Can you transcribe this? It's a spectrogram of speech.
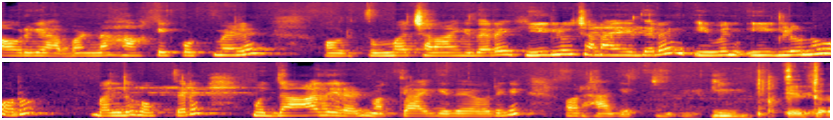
ಅವ್ರಿಗೆ ಆ ಬಣ್ಣ ಹಾಕಿ ಕೊಟ್ಮೇಲೆ ಅವರು ತುಂಬ ಚೆನ್ನಾಗಿದ್ದಾರೆ. ಈಗಲೂ ಚೆನ್ನಾಗಿದ್ದಾರೆ. ಈವನ್ ಈಗಲೂ ಅವರು ಬಂದು ಹೋಗ್ತಾರೆ. ಮುದ್ದಾದ ಎರಡು ಮಕ್ಕಳಾಗಿದೆ ಅವರಿಗೆ. ಅವ್ರು ಹಾಗೆ ಈ ತರ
